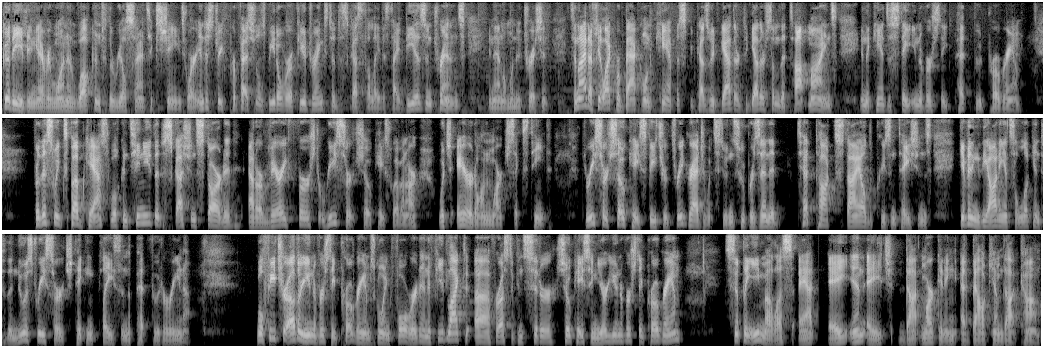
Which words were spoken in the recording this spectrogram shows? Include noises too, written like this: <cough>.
Good evening, everyone, and welcome to the Real Science Exchange, where industry professionals meet over a few drinks to discuss the latest ideas and trends in animal nutrition. Tonight, I feel like we're back on campus because we've gathered together some of the top minds in the Kansas State University Pet Food Program. For this week's pubcast, we'll continue the discussion started at our very first research showcase webinar, which aired on March 16th. The research showcase featured three graduate students who presented TED Talk styled presentations, giving the audience a look into the newest research taking place in the pet food arena. We'll feature other university programs going forward. And if you'd like to, uh, for us to consider showcasing your university program, simply email us at anh.marketing at balchem.com.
